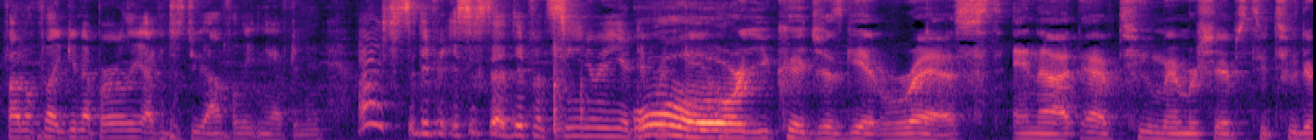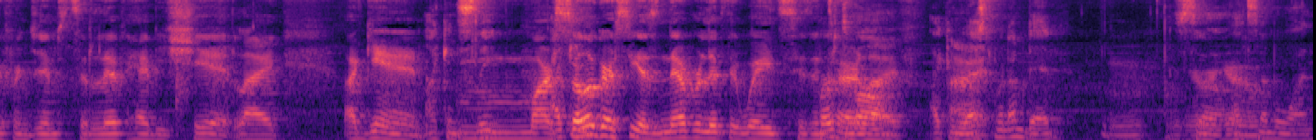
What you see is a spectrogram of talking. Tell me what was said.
if I don't feel like getting up early, I can just do Alpha Elite in the afternoon. Oh, it's just a different. It's just a different scenery, a different Or you could just get rest and not have two memberships to two different gyms to lift heavy shit. Like, again, I can sleep. Marcelo I can- Garcia has never lifted weights his entire all, life. I can All rest right. when I'm dead. Mm, So that's number one.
